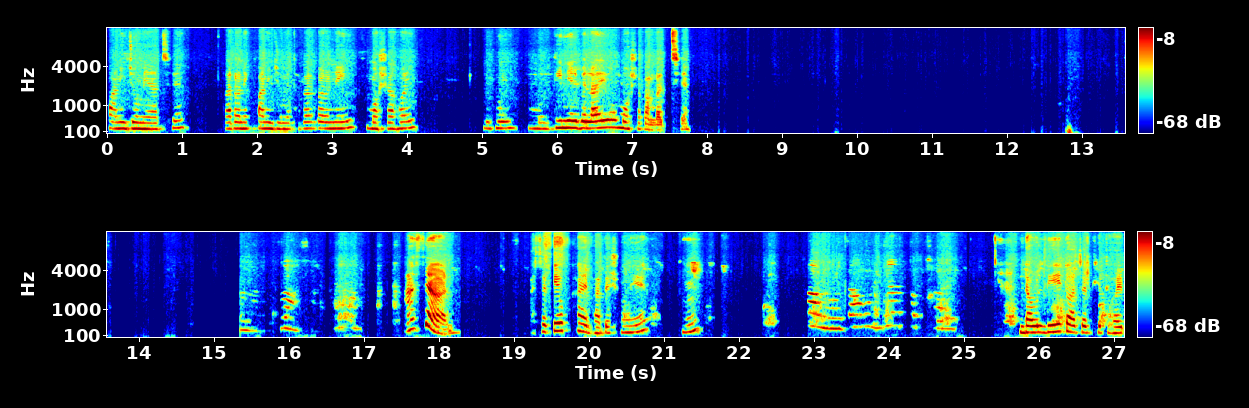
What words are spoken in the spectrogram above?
পানি জমে আছে আর অনেক পানি জমে থাকার কারণেই মশা হয়। দেখুন দিনের বেলায়ও মশা কামড়াচ্ছে। আচার আচার কেউ খায় ভাতের সঙ্গে হুম? ডাউল দিয়েই তো আচার খেতে হয়।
